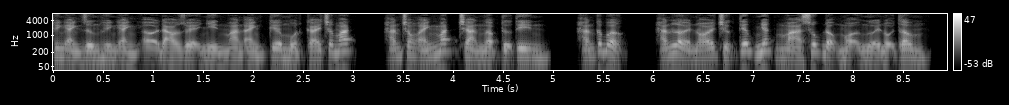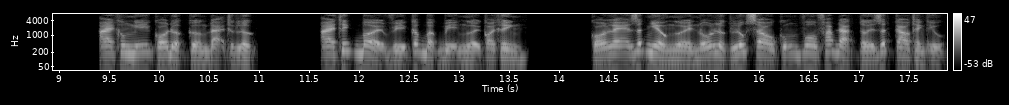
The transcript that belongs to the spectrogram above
hình ảnh dừng hình ảnh ở đào duệ nhìn màn ảnh kia một cái trước mắt, hắn trong ánh mắt tràn ngập tự tin, hắn cấp bậc, hắn lời nói trực tiếp nhất mà xúc động mọi người nội tâm. Ai không nghĩ có được cường đại thực lực? Ai thích bởi vì cấp bậc bị người coi khinh? Có lẽ rất nhiều người nỗ lực lúc sau cũng vô pháp đạt tới rất cao thành tựu,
